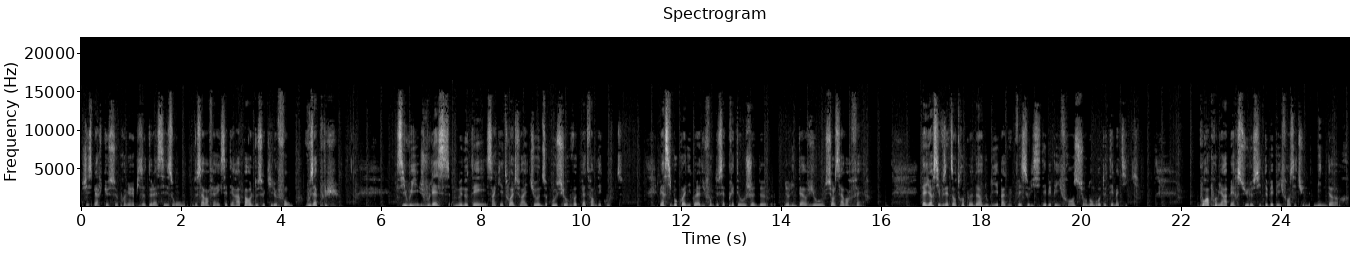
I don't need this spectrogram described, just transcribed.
J'espère que ce premier épisode de la saison de Savoir-faire, etc., parole de ceux qui le font, vous a plu. Si oui, je vous laisse me noter 5 étoiles sur iTunes ou sur votre plateforme d'écoute. Merci beaucoup à Nicolas Dufonc de s'être prêté au jeu de, de l'interview sur le savoir-faire. D'ailleurs, si vous êtes entrepreneur, n'oubliez pas que vous pouvez solliciter BPI France sur nombre de thématiques. Pour un premier aperçu, le site de BPI France est une mine d'or.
